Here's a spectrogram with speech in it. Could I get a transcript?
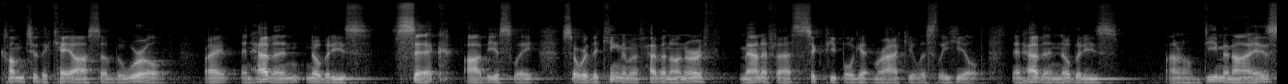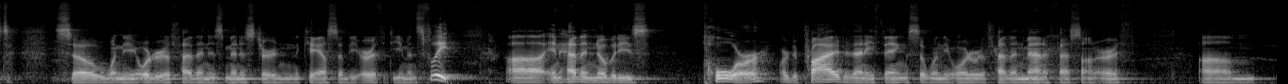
come to the chaos of the world right? In heaven, nobody's sick, obviously. So where the kingdom of heaven on earth manifests, sick people get miraculously healed. In heaven, nobody's, I don't know, demonized. So when the order of heaven is ministered in the chaos of the earth, demons flee. Uh, in heaven, nobody's poor or deprived of anything. So when the order of heaven manifests on earth, um,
